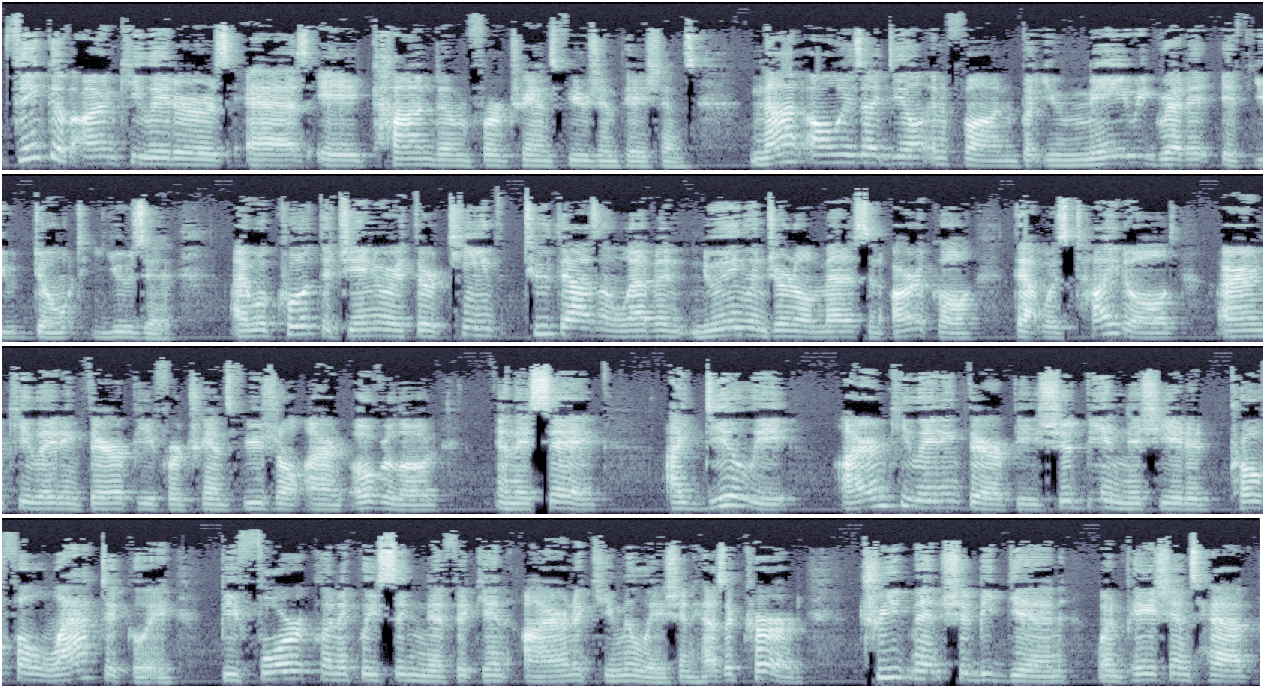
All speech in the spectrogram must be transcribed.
Think of iron chelators as a condom for transfusion patients. Not always ideal and fun, but you may regret it if you don't use it. I will quote the January 13th, 2011 New England Journal of Medicine article that was titled Iron Chelating Therapy for Transfusional Iron Overload, and they say, ideally, iron chelating therapy should be initiated prophylactically before clinically significant iron accumulation has occurred. Treatment should begin when patients have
